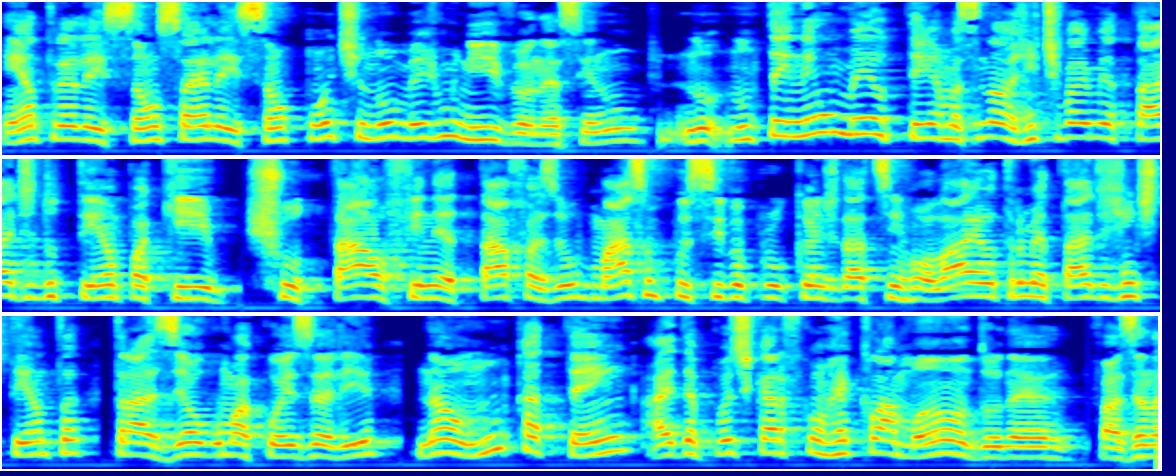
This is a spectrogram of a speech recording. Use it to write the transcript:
entra eleição, sai eleição, continua o mesmo nível, né? Assim, não, não, não tem nenhum meio termo, assim, não, a gente vai metade do tempo aqui chutar, alfinetar, fazer o máximo possível pro candidato se enrolar, e a outra metade a gente tenta trazer alguma coisa ali. Não, nunca tem. Aí depois os caras ficam reclamando, né? Fazendo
